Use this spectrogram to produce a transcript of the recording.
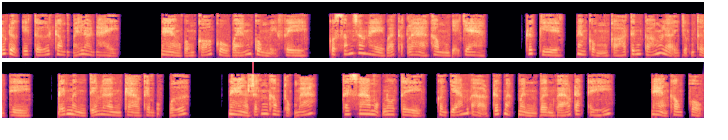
hiểu được ý tứ trong mấy lời này. Nàng vẫn có cù quán cùng Mỹ Phi, cuộc sống sau này quả thật là không dễ dàng. Trước kia, nàng cũng có tính toán lợi dụng thường thì, để mình tiến lên cao thêm một bước. Nàng rất không thuộc mát, tại sao một nô tỳ còn dám ở trước mặt mình vênh váo đắc ý. Nàng không phục,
